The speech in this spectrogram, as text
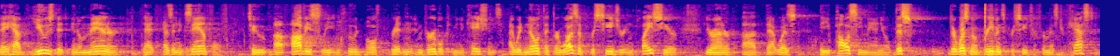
They have used it in a manner that, as an example, to uh, obviously include both written and verbal communications. I would note that there was a procedure in place here, Your Honor, uh, that was the policy manual, this, there was no grievance procedure for Mr. Kasten.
